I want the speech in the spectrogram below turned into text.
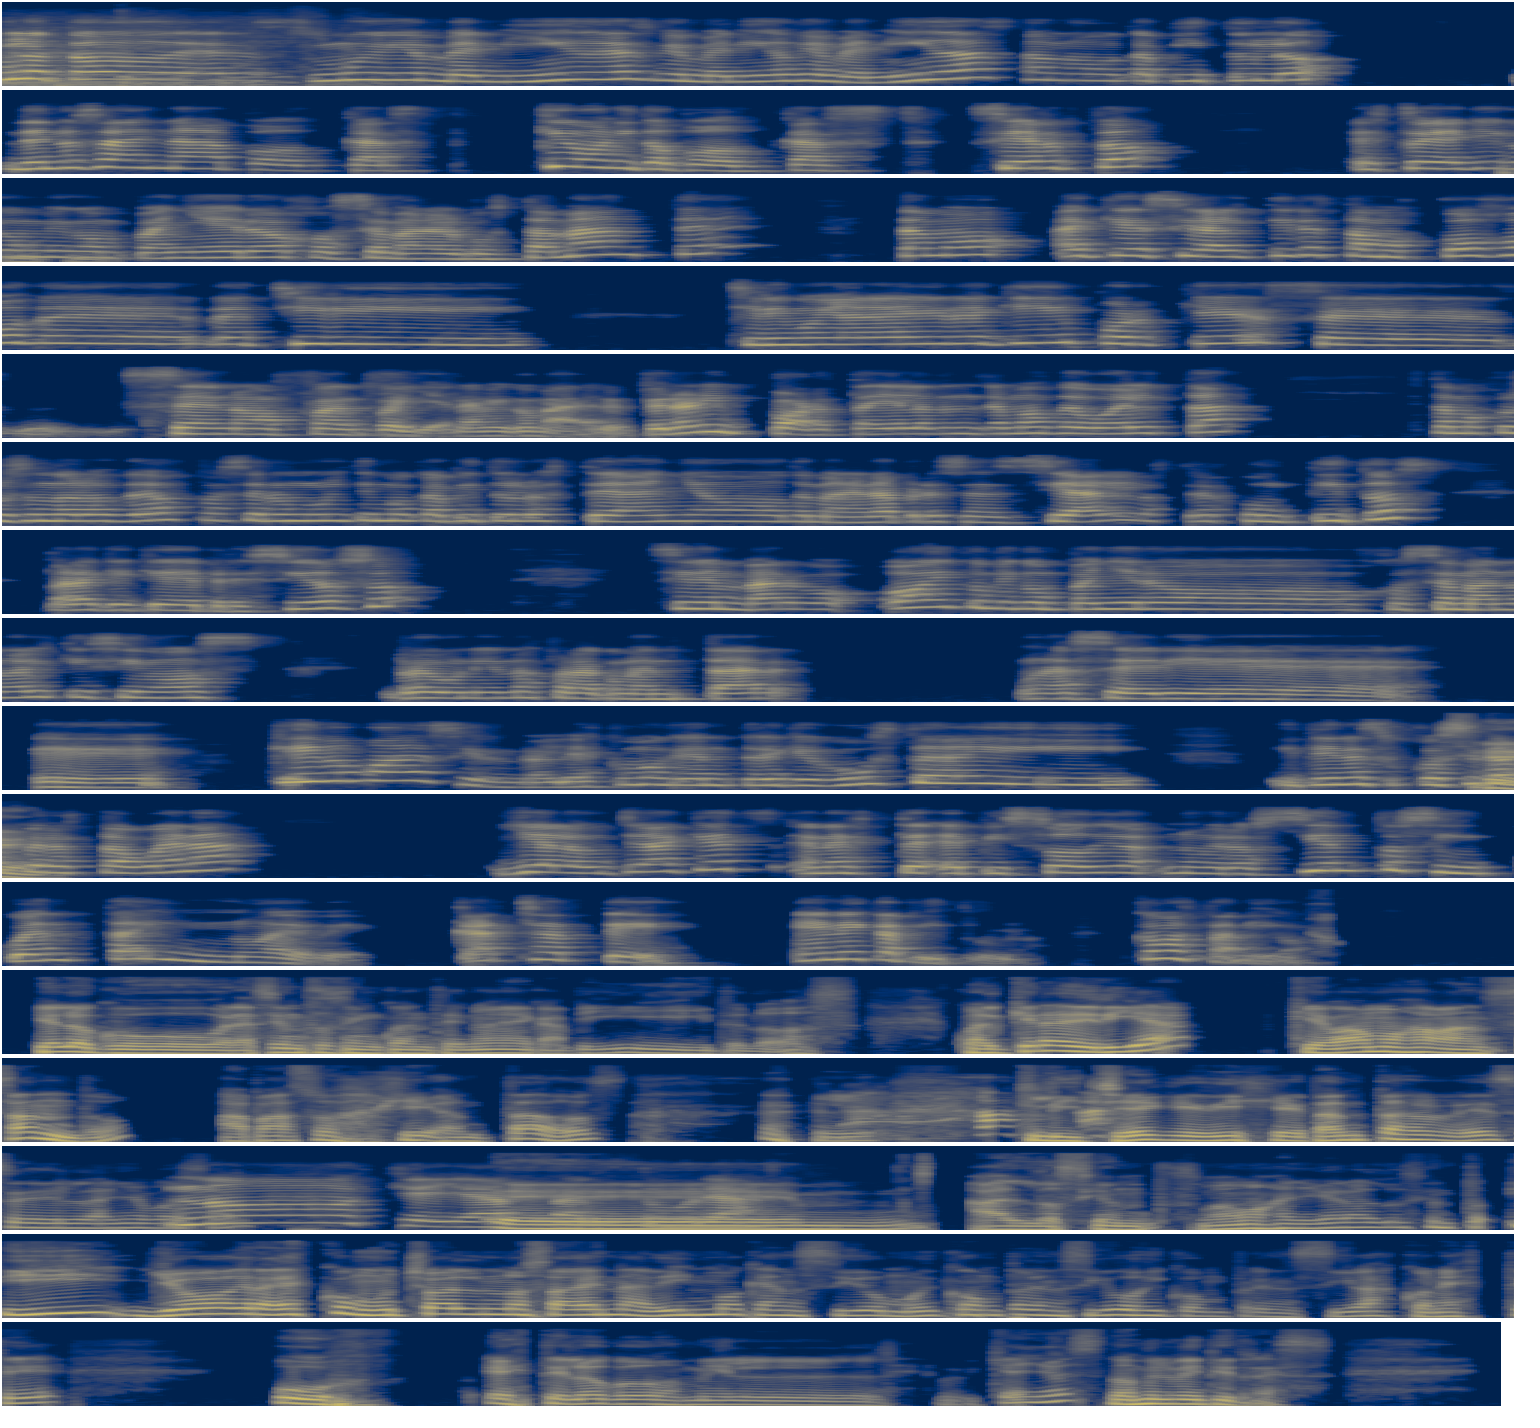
Hola a todos, muy bienvenidos, bienvenidos, bienvenidas a un nuevo capítulo de No Sabes Nada Podcast. Qué bonito podcast, ¿cierto? Estoy aquí con mi compañero José Manuel Bustamante. Estamos, hay que decir al tiro, estamos cojos de, de Chiri, Chiri muy alegre aquí porque se, se nos fue en collera, mi comadre. Pero no importa, ya la tendremos de vuelta. Estamos cruzando los dedos para hacer un último capítulo este año de manera presencial, los tres juntitos, para que quede precioso. Sin embargo, hoy con mi compañero José Manuel quisimos reunirnos para comentar una serie eh, ¿qué íbamos a decir en realidad? Es como que entre que gusta y, y tiene sus cositas, Sí, pero está buena. Yellow Jackets en este episodio número 159. Cáchate, N capítulo. ¿Cómo está, amigo? qué locura, 159 capítulos. Cualquiera diría que vamos avanzando a pasos agigantados. El cliché que dije tantas veces el año pasado. No, que ya. Eh, al 200, vamos a llegar al 200. Y yo agradezco mucho al No Sabes Nadismo que han sido muy comprensivos y comprensivas con este, uff, este loco 2000, ¿qué año es? 2023.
